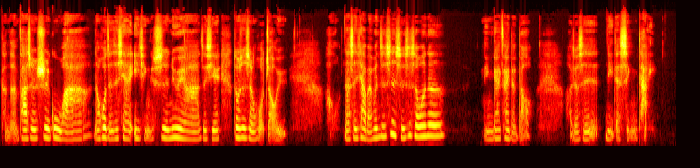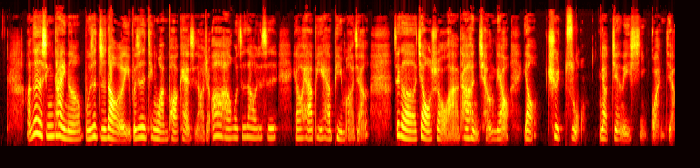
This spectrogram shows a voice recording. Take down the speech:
可能发生事故啊，那或者是现在疫情肆虐啊，这些都是生活遭遇。好，那剩下百分之四十是什么呢？你应该猜得到，好，就是你的心态啊。这个心态呢，不是知道而已，不是听完 podcast 然后就啊好，我知道，就是要 happy happy 嘛，这样。这个教授啊，他很强调要去做。要建立习惯，这样，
